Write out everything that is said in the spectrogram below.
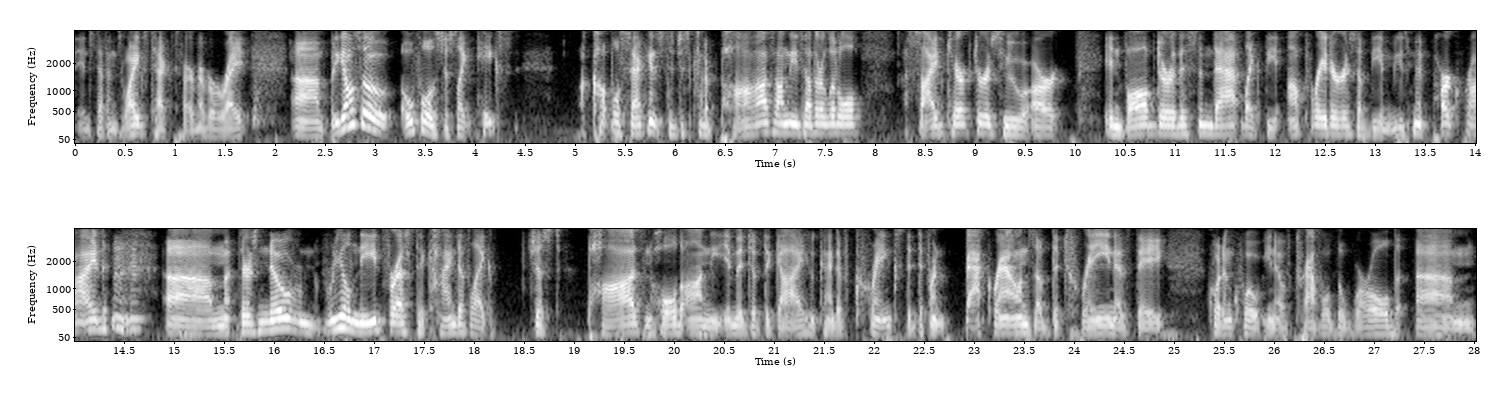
in Stefan Zweig's text, if I remember right. Um, but he also Ophuls just like takes a couple seconds to just kind of pause on these other little side characters who are involved or this and that, like the operators of the amusement park ride. Mhm. Um, there's no real need for us to kind of like just pause and hold on the image of the guy who kind of cranks the different backgrounds of the train as they quote unquote, you know, traveled the world. Um,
